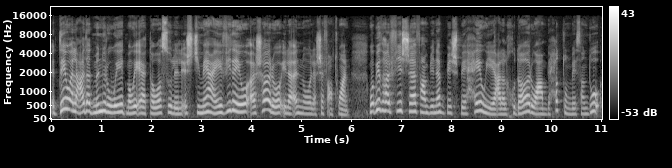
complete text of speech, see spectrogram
تداول عدد من رواد مواقع التواصل الاجتماعي فيديو أشاروا إلى أنه لشيف أنطوان وبيظهر فيه الشيف عم بينبش بحاوية على الخضار وعم بيحطهم بصندوق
